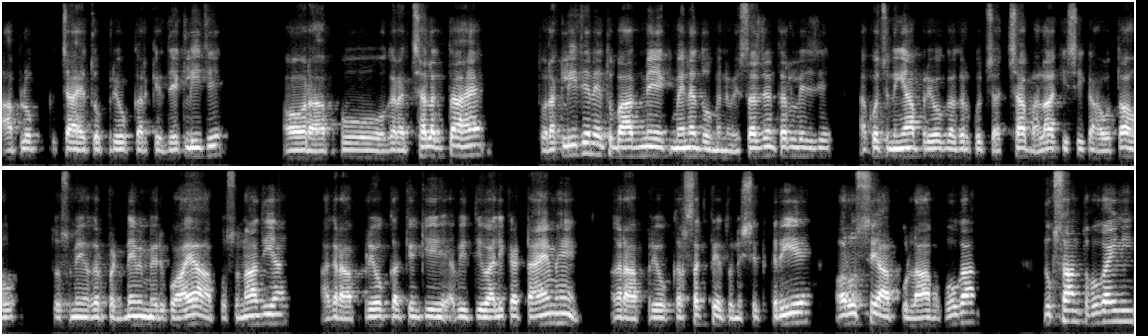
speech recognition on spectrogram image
आप लोग चाहे तो प्रयोग करके देख लीजिए। और आपको अगर अच्छा लगता है तो रख लीजिए, नहीं तो बाद में एक महीने, दो महीने विसर्जन कर लीजिए। कुछ नया प्रयोग अगर कुछ अच्छा भला किसी का होता हो तो उसमें अगर पढ़ने में मेरे को आया, आपको सुना दिया। अगर आप प्रयोग कर, क्योंकि अभी दिवाली का टाइम है, अगर आप प्रयोग कर सकते हैं तो निश्चित करिए और उससे आपको लाभ होगा। नुकसान तो होगा ही नहीं,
